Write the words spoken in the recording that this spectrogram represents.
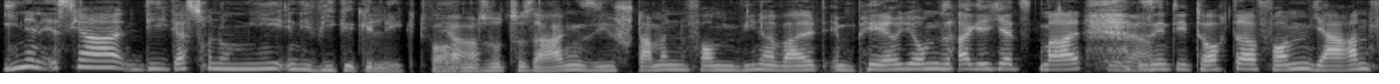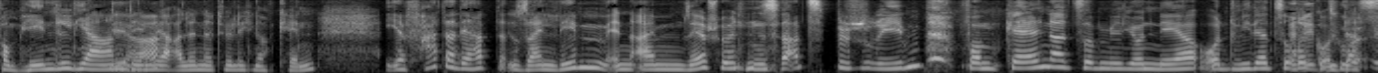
Ihnen ist ja die Gastronomie in die Wiege gelegt geprägt worden, ja. sozusagen. Sie stammen vom Wienerwald Imperium, sage ich jetzt mal, ja. sind die Tochter vom Jahren, vom Händeljahren, ja. den wir alle natürlich noch kennen. Ihr Vater, der hat sein Leben in einem sehr schönen Satz beschrieben, vom Kellner zum Millionär und wieder zurück. Retour, und das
